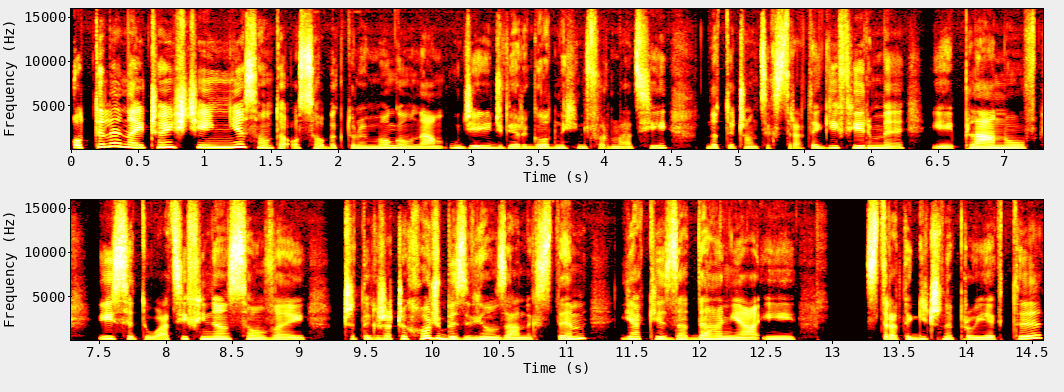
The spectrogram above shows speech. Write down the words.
o tyle najczęściej nie są to osoby, które mogą nam udzielić wiarygodnych informacji dotyczących strategii firmy, jej planów, jej sytuacji finansowej, czy tych rzeczy choćby związanych z tym, jakie zadania i strategiczne projekty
